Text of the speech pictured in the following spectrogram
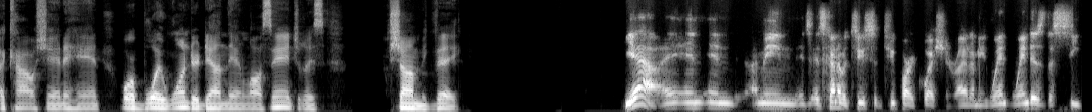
a Kyle Shanahan or a boy wonder down there in Los Angeles, Sean McVay. Yeah, and and I mean it's it's kind of a two two part question, right? I mean, when when does the seat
